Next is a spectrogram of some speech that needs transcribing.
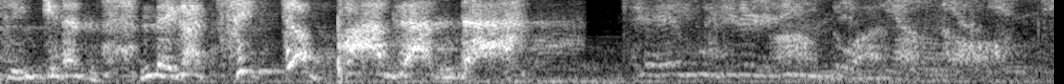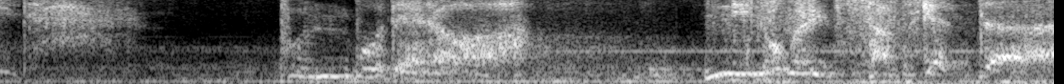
추진기는 내가 직접 파괴한다. 제 무리를 인도하소서. 명령입니다. 분부대로 네 놈을 잡겠다.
